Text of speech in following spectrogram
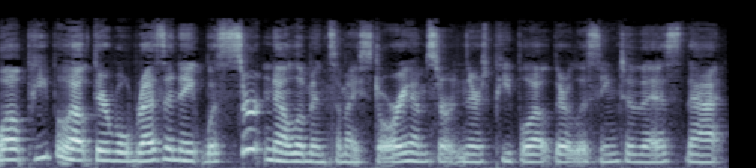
while people out there will resonate with certain elements of my story, I'm certain there's people out there listening to this that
